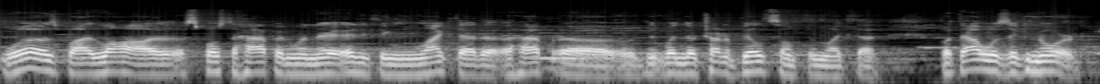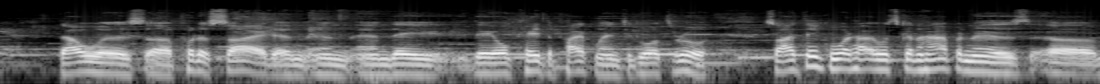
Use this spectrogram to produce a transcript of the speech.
was by law supposed to happen when anything like that uh, happen, uh, when they're trying to build something like that. But that was ignored. That was uh, put aside, and, and, and they they okayed the pipeline to go through. So I think what what's going to happen is uh,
